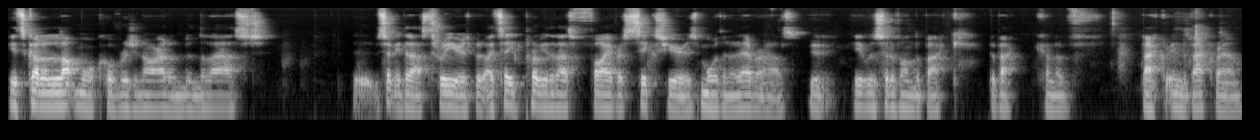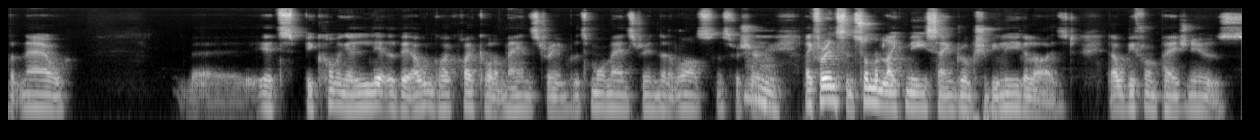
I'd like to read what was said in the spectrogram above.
it's got a lot more coverage in Ireland in the last uh, certainly the last three years, but I'd say probably the last five or six years more than it ever has. Yeah. It was sort of on the back, the back kind of back in the background, but now it's becoming a little bit. I wouldn't quite quite call it mainstream, but it's more mainstream than it was. That's for sure. Mm. Like for instance, someone like me saying drugs should be legalized, that would be front page news.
